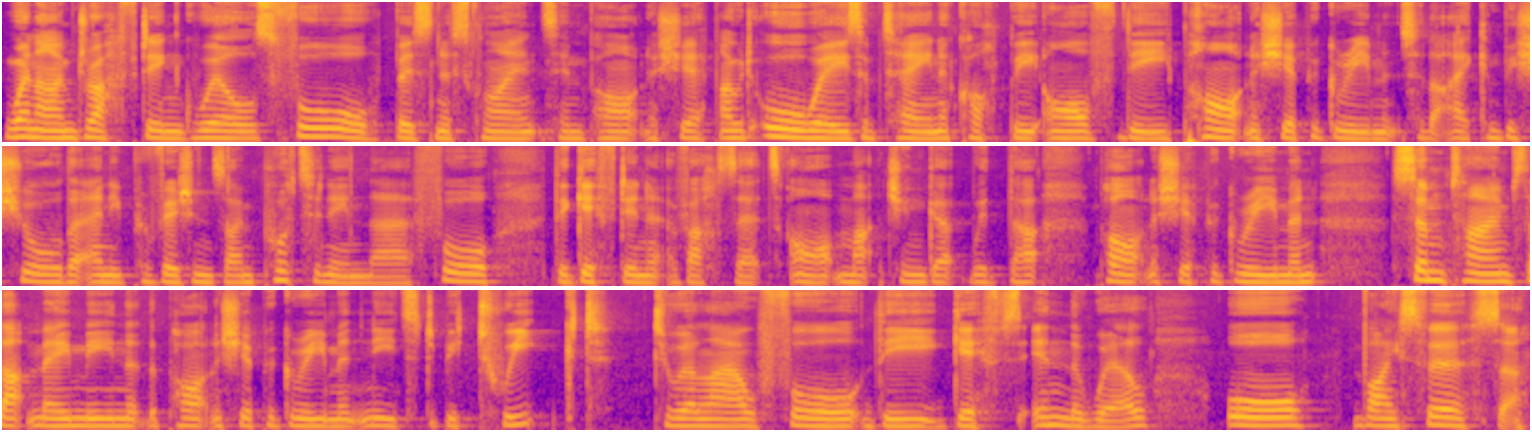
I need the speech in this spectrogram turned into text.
when I'm drafting wills for business clients in partnership, I would always obtain a copy of the partnership agreement so that I can be sure that any provisions I'm putting in there for the gifting of assets aren't matching up with that partnership agreement. Sometimes that may mean that the partnership agreement needs to be tweaked to allow for the gifts in the will or vice versa.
